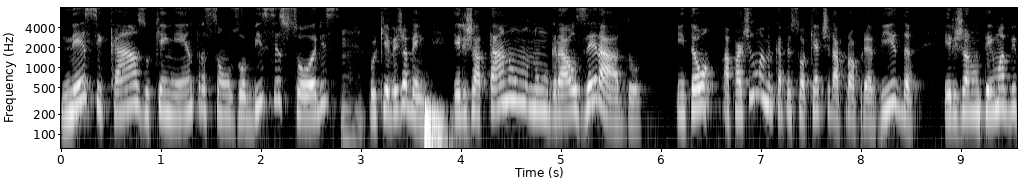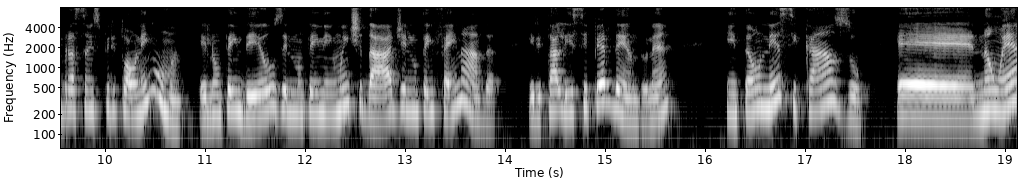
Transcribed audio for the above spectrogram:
Nesse caso, quem entra são os obsessores, uhum. porque, veja bem, ele já está num, num grau zerado. Então, a partir do momento que a pessoa quer tirar a própria vida, ele já não tem uma vibração espiritual nenhuma. Ele não tem Deus, ele não tem nenhuma entidade, ele não tem fé em nada. Ele está ali se perdendo, né? Então, nesse caso, é, não é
